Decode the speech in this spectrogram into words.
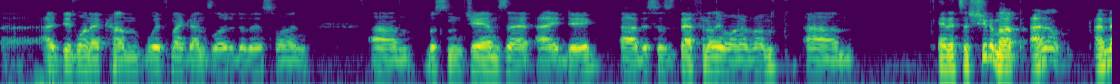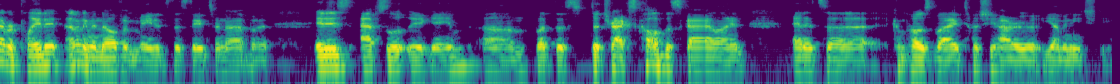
uh, I did want to come with my guns loaded to this one um, with some jams that I dig. Uh, this is definitely one of them, um, and it's a shoot 'em up. I don't, I've never played it. I don't even know if it made it to the states or not, but it is absolutely a game. Um, but the the track's called the Skyline, and it's uh, composed by Toshiharu Yamanishi.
